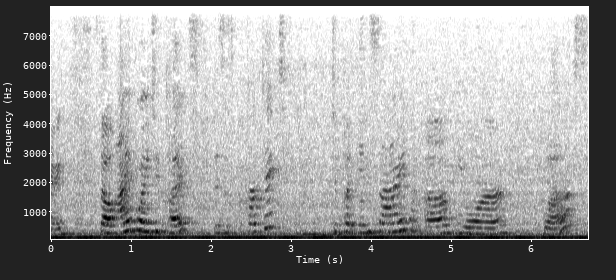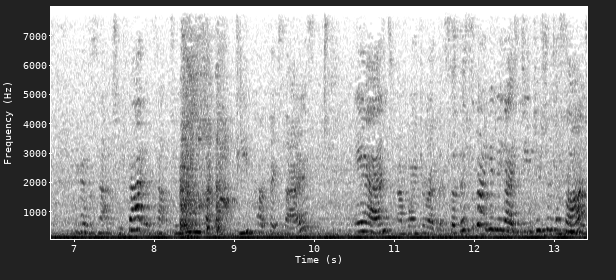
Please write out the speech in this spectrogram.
Okay. So I'm going to put. This is perfect to put inside of your gloves because it's not too fat, it's not too lean, it's like the perfect size. And I'm going to rub this. So this is going to give you a nice deep tissue massage.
